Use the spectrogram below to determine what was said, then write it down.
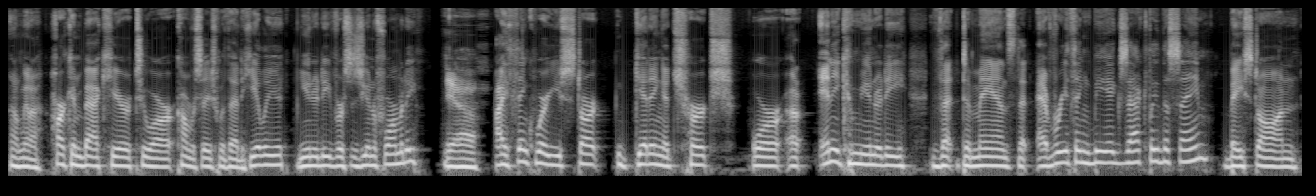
I'm going to harken back here to our conversation with Ed Healy unity versus uniformity. Yeah. I think where you start getting a church or uh, any community that demands that everything be exactly the same based on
